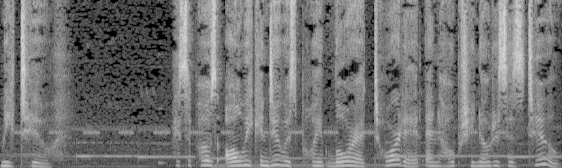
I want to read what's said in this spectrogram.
Me too. I suppose all we can do is point Laura toward it and hope she notices too.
